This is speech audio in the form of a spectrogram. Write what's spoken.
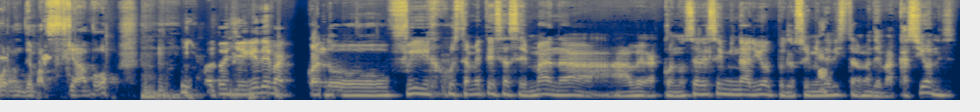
oran demasiado. Y cuando llegué de cuando fui justamente esa semana a, ver, a conocer el seminario, pues los seminaristas estaban de vacaciones.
